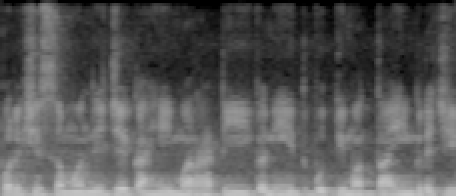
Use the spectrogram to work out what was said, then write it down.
परीक्षेसंबंधी जे काही मराठी गणित बुद्धिमत्ता इंग्रजी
